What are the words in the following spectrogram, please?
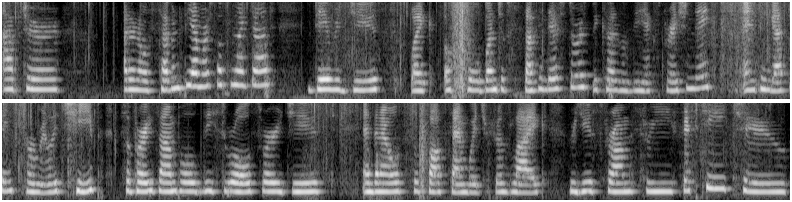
after, I don't know, 7 p.m. or something like that, they reduce like a whole bunch of stuff in their stores because of the expiration date and you can get things for really cheap. So for example, these rolls were reduced and then I also saw a sandwich which was like reduced from 350 to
